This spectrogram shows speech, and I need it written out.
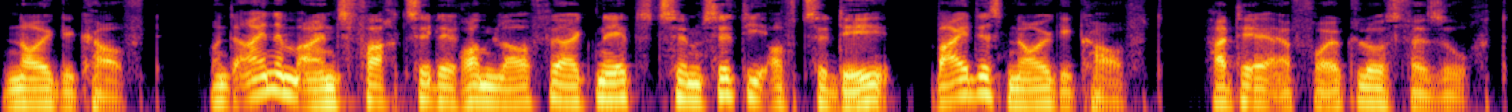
neu gekauft, und einem 1-fach CD-ROM-Laufwerk nebst SimCity auf CD, beides neu gekauft, hatte er erfolglos versucht,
